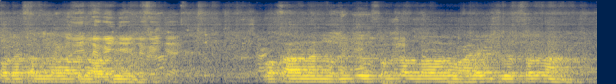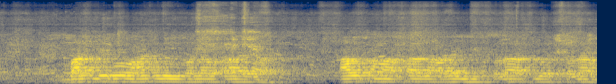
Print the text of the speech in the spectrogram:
صدق الله العظيم وقال النبي صلى الله عليه وسلم بلغوا عني ولو آية أو كما قال عليه الصلاة والسلام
